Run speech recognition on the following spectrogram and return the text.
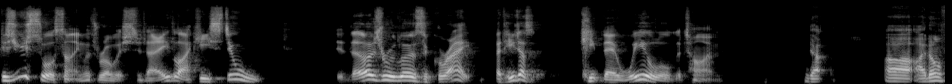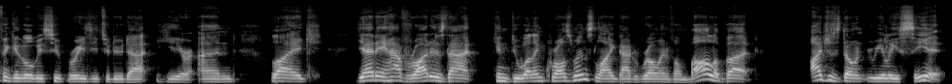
Because you saw something with Roglic today. Like, he still, those rouleurs are great, but he doesn't, keep their wheel all the time. Yeah. Uh, I don't think it will be super easy to do that here. And like, yeah, they have riders that can do well in crosswinds, like that Rowan van Baarle, but I just don't really see it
